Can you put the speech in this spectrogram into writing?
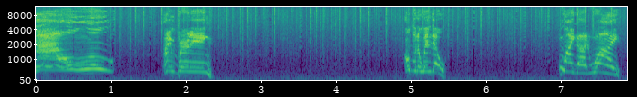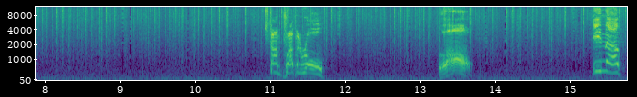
Ow! I'm burning! Open a window! My god, why? Stop, drop, and roll! Oh! Enough!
